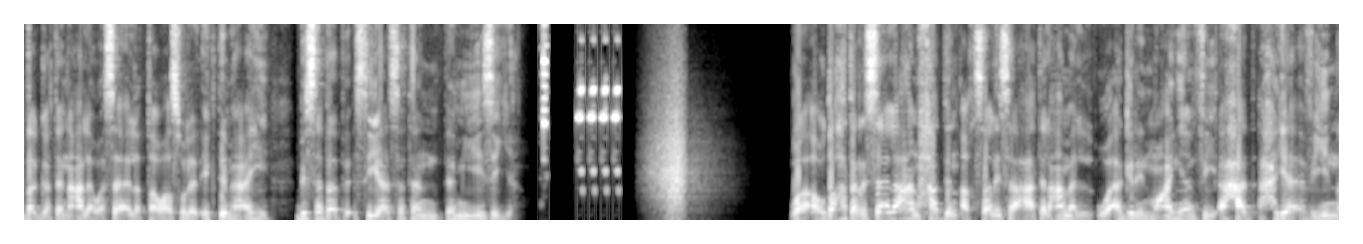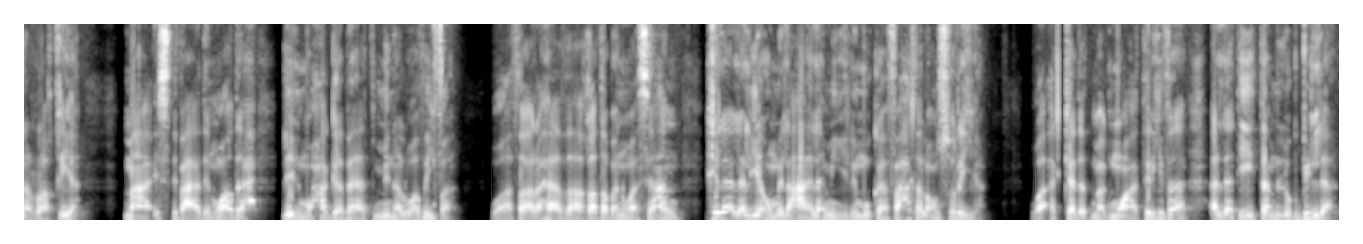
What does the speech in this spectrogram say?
ضجة على وسائل التواصل الاجتماعي بسبب سياسة تمييزية. وأوضحت الرسالة عن حد أقصى لساعات العمل وأجر معين في أحد أحياء فيينا الراقية مع استبعاد واضح للمحجبات من الوظيفة. وأثار هذا غضبا واسعا خلال اليوم العالمي لمكافحة العنصرية. وأكدت مجموعة ريفا التي تملك بيلا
